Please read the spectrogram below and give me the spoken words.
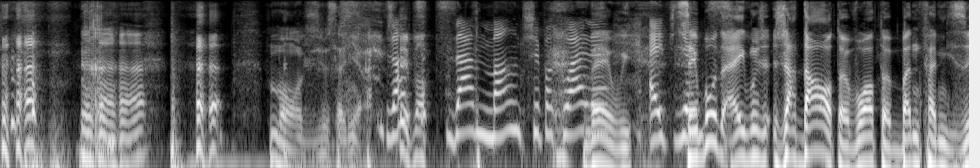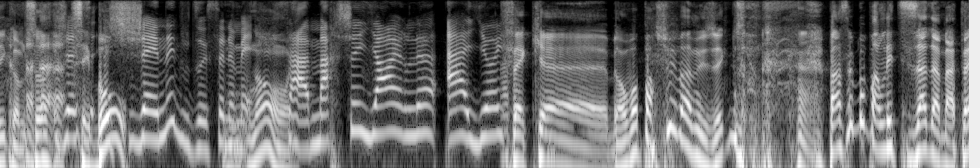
Mon Dieu Seigneur. Genre C'est une bon. petite tisane menthe, je sais pas quoi. Là. Ben oui. Et puis, il y a C'est une beau. de- petite- hey, moi, j'adore te voir te bonne famisée comme ça. Je sais- C'est beau. Je suis gênée de vous dire ça, là, mais Non. ça a marché hier, là. Aïe, aïe. Fait que, euh, ben, on va poursuivre la musique. Pensez pas parler de tisane à matin.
